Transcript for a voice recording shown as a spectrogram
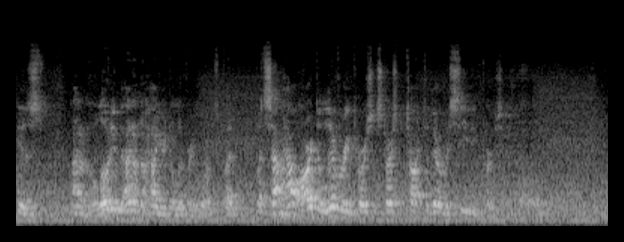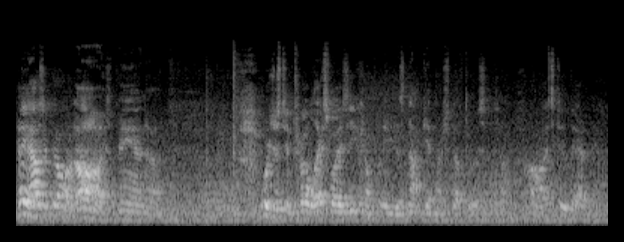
is, I don't know, loading, I don't know how your delivery works, but, but somehow our delivery person starts to talk to their receiving person. Hey, how's it going? Oh, man, uh, we're just in trouble. XYZ company is not getting our stuff to us in time. Oh, that's too bad, man.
